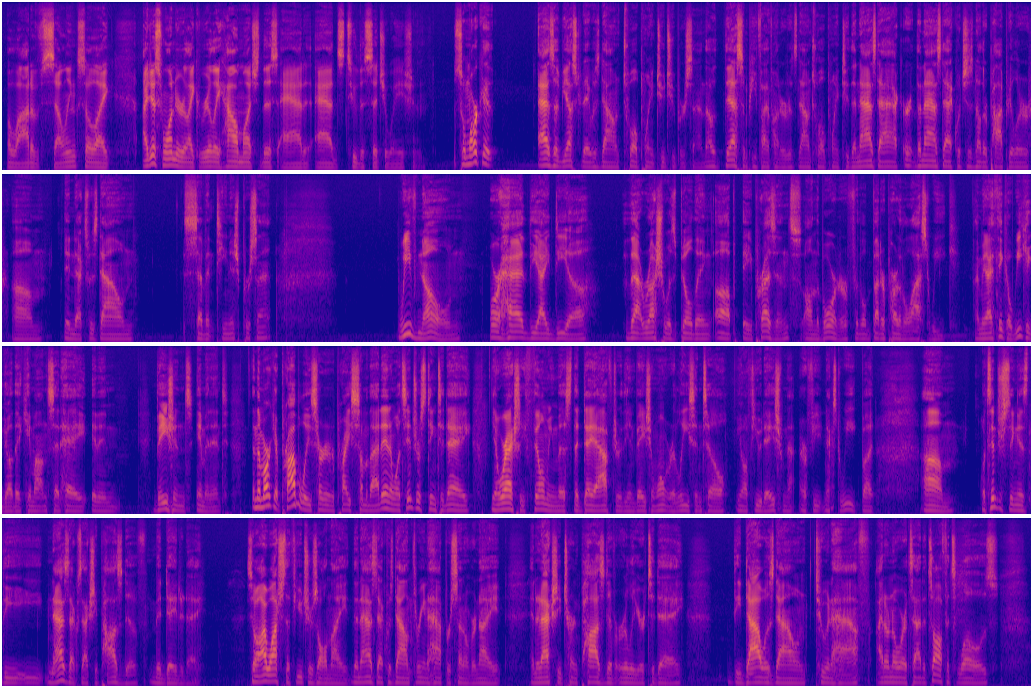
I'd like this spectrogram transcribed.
a lot of selling, so like I just wonder like really how much this ad adds to the situation so market as of yesterday was down 12.22%. That was the S&P 500 was down 12.2. The Nasdaq or the Nasdaq, which is another popular um, index was down 17ish percent. We've known or had the idea that Russia was building up a presence on the border for the better part of the last week. I mean, I think a week ago they came out and said, "Hey, an invasion's imminent." And the market probably started to price some of that in. And what's interesting today, you know, we're actually filming this the day after the invasion won't release until, you know, a few days from now or a few, next week. But um, what's interesting is the NASDAQ was actually positive midday today. So I watched the futures all night. The NASDAQ was down 3.5% overnight, and it actually turned positive earlier today. The Dow was down 2.5. I don't know where it's at. It's off its lows.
